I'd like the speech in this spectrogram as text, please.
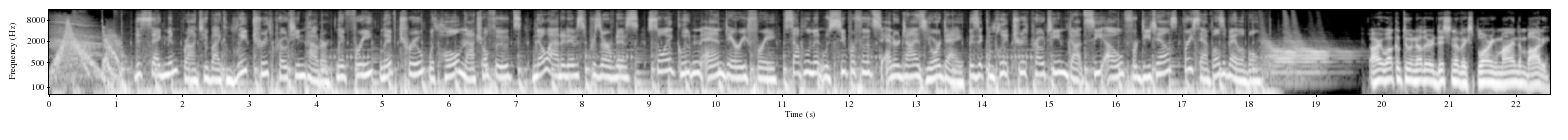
This segment brought to you by Complete Truth Protein Powder. Live free, live true with whole natural foods, no additives, preservatives, soy, gluten, and dairy free. Supplement with superfoods to energize your day. Visit CompleteTruthProtein.co for details. Free samples available. All right, welcome to another edition of Exploring Mind and Body.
